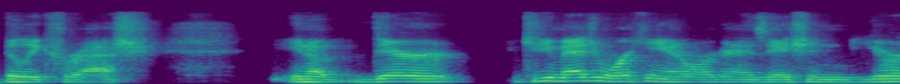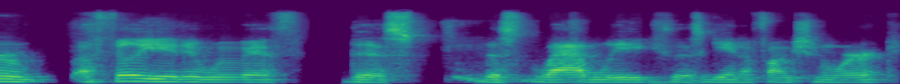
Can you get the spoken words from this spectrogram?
Billy Karesh, you know, they're can you imagine working at an organization you're affiliated with this this lab leak this gain of function work.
